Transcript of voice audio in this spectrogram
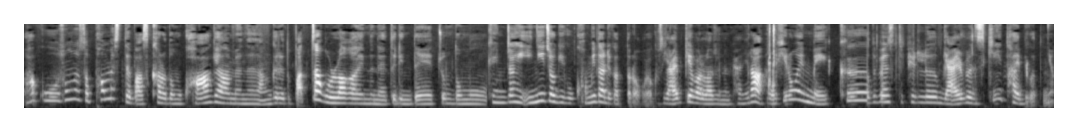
하고 속눈썹 펌했을 때 마스카라 너무 과하게 하면은 안 그래도 바짝 올라가 있는 애들인데 좀 너무 굉장히 인위적이고 거미다리 같더라고요. 그래서 얇게 발라주는 편이라 뭐 히로인 메이크, 어드밴스드 필름 얇은 스키니 타입이거든요.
